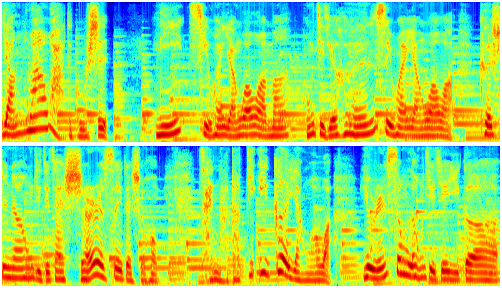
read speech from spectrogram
洋娃娃的故事。你喜欢洋娃娃吗？红姐姐很喜欢洋娃娃，可是呢，红姐姐在十二岁的时候才拿到第一个洋娃娃。有人送了红姐姐一个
